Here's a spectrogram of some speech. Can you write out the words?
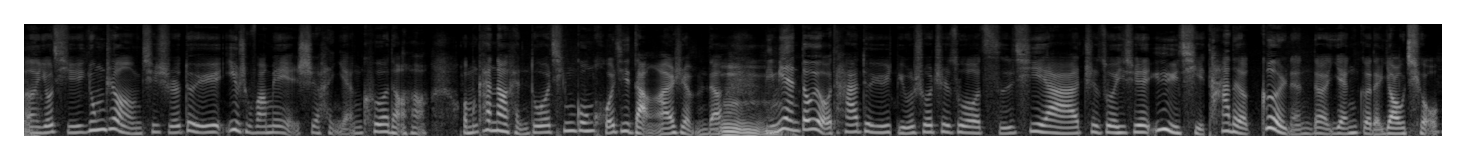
嗯，尤其雍正其实对于艺术方面也是很严苛的，哈。我们看到很多清宫活计档啊什么的，嗯嗯，里面都有他对于比如说制作瓷器啊、制作一些玉器，他的个人的严格的要求。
